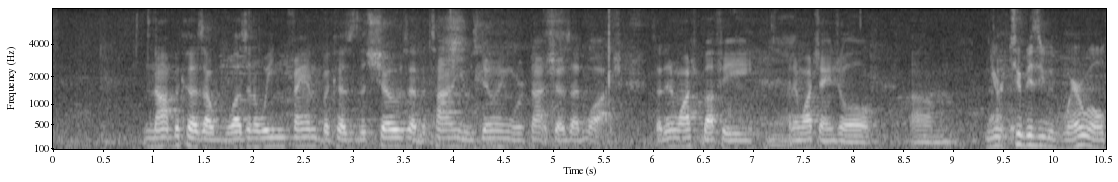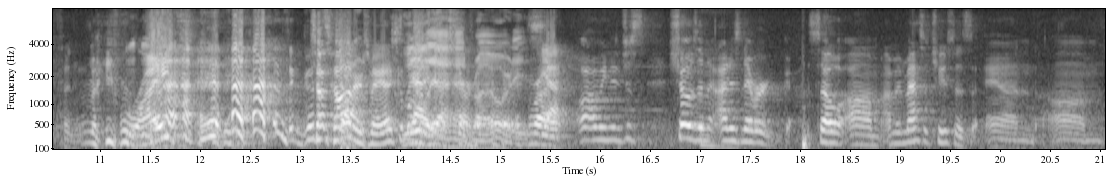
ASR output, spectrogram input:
not because I wasn't a Whedon fan, because the shows at the time he was doing were not shows I'd watch. So I didn't watch Buffy, I didn't watch Angel. Um, You were too busy with Werewolf and right? the good Chuck stuff. Connors, man. Come on. Clearly, I yeah, had priorities. Right. Yeah. Well, I mean, it just shows, and I just never. So um, I'm in Massachusetts, and um,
